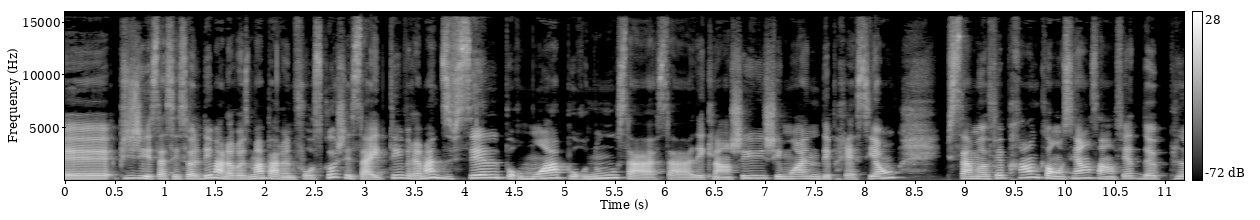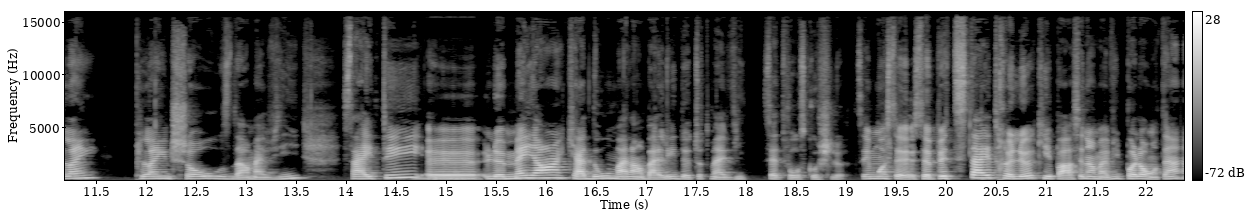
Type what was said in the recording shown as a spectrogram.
Euh, puis ça s'est soldé malheureusement par une fausse couche et ça a été vraiment difficile pour moi, pour nous. Ça, ça a déclenché chez moi une dépression. Puis ça m'a fait prendre conscience en fait de plein, plein de choses dans ma vie. Ça a été euh, mmh. le meilleur cadeau mal emballé de toute ma vie, cette fausse couche-là. Tu sais, moi, ce, petit être-là qui est passé dans ma vie pas longtemps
